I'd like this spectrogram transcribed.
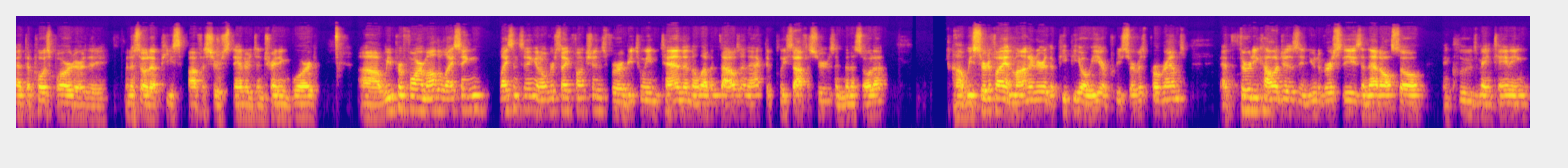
at the post board or the Minnesota Peace Officers Standards and Training Board. Uh, we perform all the licensing, licensing and oversight functions for between 10 and 11,000 active police officers in Minnesota. Uh, we certify and monitor the PPOE or pre-service programs at 30 colleges and universities, and that also includes maintaining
